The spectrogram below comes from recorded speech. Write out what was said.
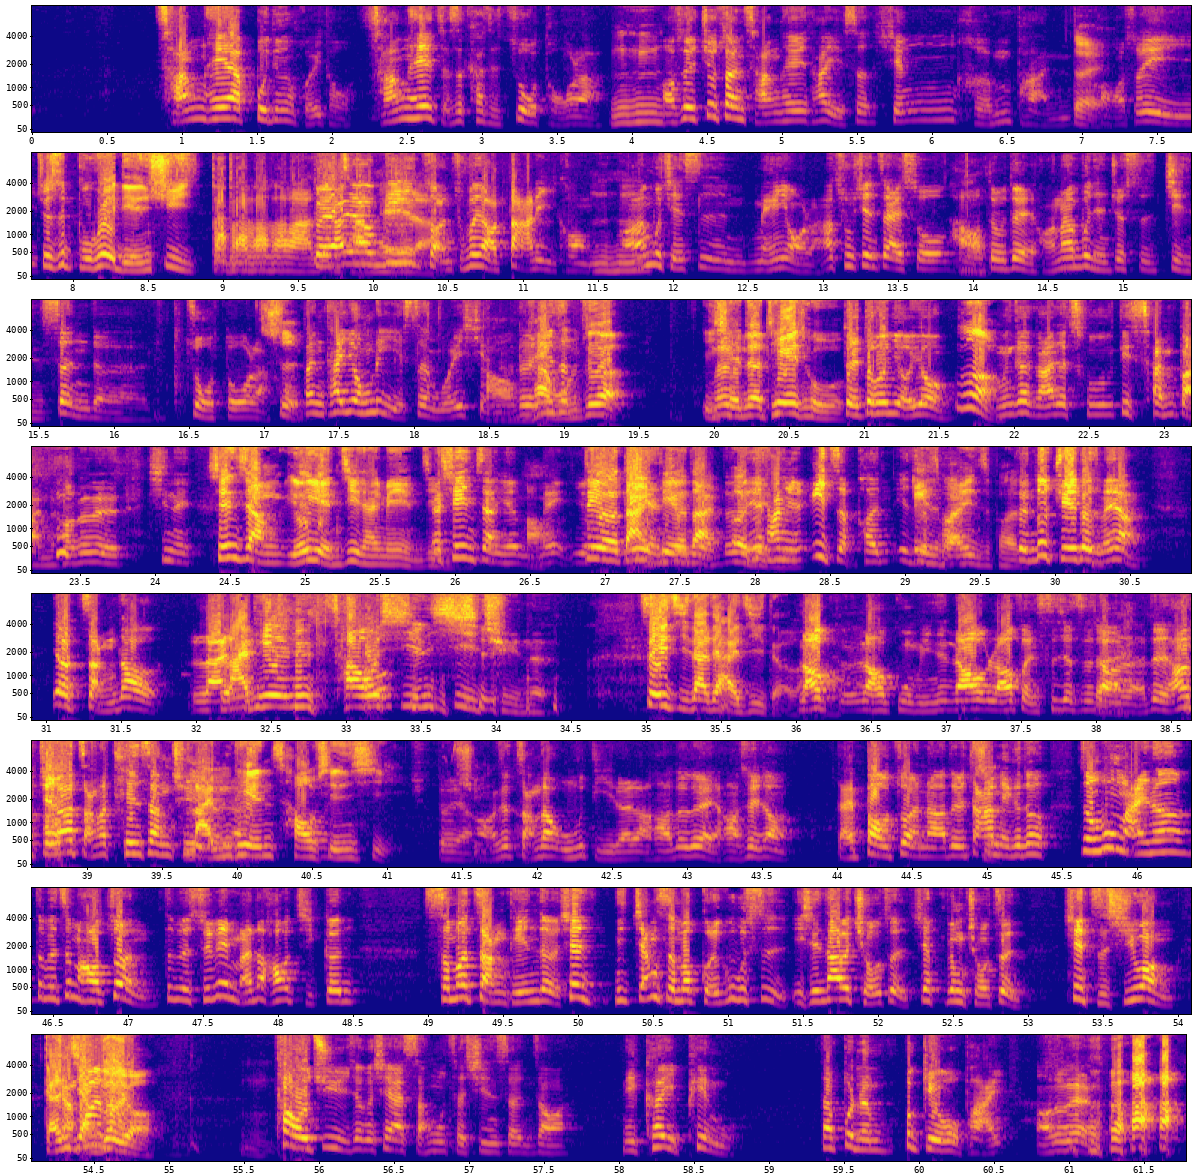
长黑啊，不一定会回头，长黑只是开始做头啦。嗯哼，好，所以就算长黑，它也是先横盘。对，哦，所以就是不会连续啪啪啪啪啪。对啊，要 V 转，除非要大利空。嗯哼，那目前是没有了，它出现再说。好，对不对？好，那目前就是谨慎的做多了。是，但你太用力也是很危险的。对，看我们这个以前的贴图，对，都很有用。嗯，我们应该赶快再出第三版，好，对不对？新的先讲有眼镜还是没眼镜？那先讲有没？第二代，第二代，对，因为他们一直喷，一直喷，一直喷，对，都觉得怎么样？要涨到蓝天超新细群了，这一集大家还记得了？老老股民、老老粉丝就知道了。对，然后觉得要涨到天上去，蓝天超新细，对啊，就涨到无敌了啦，哈，对不对？好，所以这种来暴赚啊，对，大家每个都怎么不买呢？对不对？这么好赚，对不对？随便买到好几根，什么涨停的？现在你讲什么鬼故事？以前他会求证，现在不用求证，现在只希望敢讲就有。套一句这个现在散户的心声，你知道吗？你可以骗我。但不能不给我牌啊，对不对？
